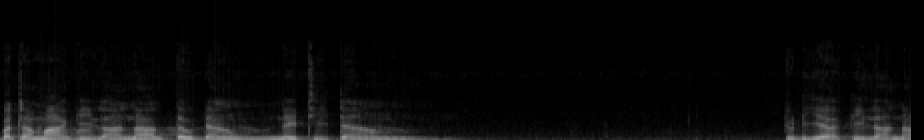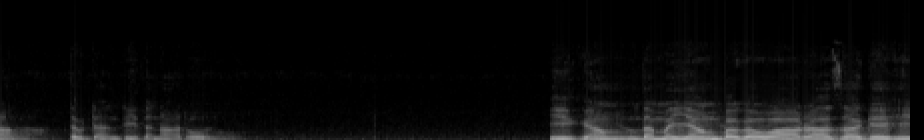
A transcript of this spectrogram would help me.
ပထမကိလာနာတုတ်တံနေဋ္ဌိတံ ဒုတိယကိလာနာတုတ်တံဒေသနာတော်ဧကံသမယံဘဂဝါရာဇကေဟိ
